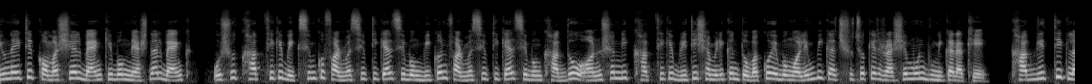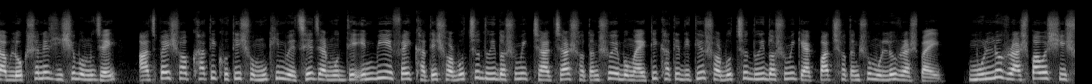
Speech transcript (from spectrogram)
United Commercial Bank এবং ন্যাশনাল ব্যাংক ওষুধ খাত থেকে বেক্সিমকো ফার্মাসিউটিক্যালস এবং বিকন ফার্মাসিউটিক্যালস এবং খাদ্য ও আনুষঙ্গিক খাত থেকে ব্রিটিশ আমেরিকান টোবাকো এবং অলিম্পিক আজ সূচকের হ্রাসে মূল ভূমিকা রাখে। খাতভিত্তিক লাভ লোকসানের হিসেব অনুযায়ী আজ প্রায় সব খাতই ক্ষতির সম্মুখীন রয়েছে, যার মধ্যে এনবিএফআই খাতে সর্বোচ্চ দুই দশমিক চার চার শতাংশ এবং আইটি খাতে দ্বিতীয় সর্বোচ্চ দুই দশমিক এক পাঁচ শতাংশ মূল্য হ্রাস পায়। মূল্য হ্রাস পাওয়া শীর্ষ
